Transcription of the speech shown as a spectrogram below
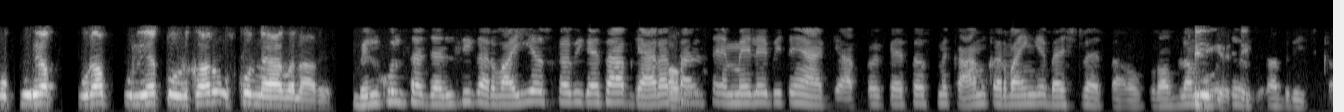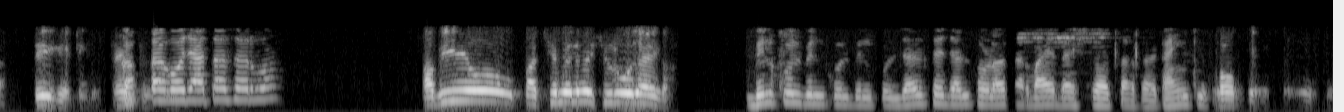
वो पूरा पूरा पुलिया तोड़कर उसको नया बना रहे बिल्कुल सर जल्दी करवाइए उसका भी। कैसा आप ग्यारह। साल से एमएलए भी थे यहाँ के आपका कैसा उसमें काम करवाएँगे बेस्ट रहता हो। प्रॉब्लम है, होते उसका ब्रिज का। ठीक है ठीक है। कब तक हो जाता है सर वो? अभी वो पाँच छः महीने में शुरू हो जाएगा। बिल्कुल बिल्कुल बिल्कुल। जल्द से जल्द थोड़ा करवाए बेस्ट रहता sir thank you okay okay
